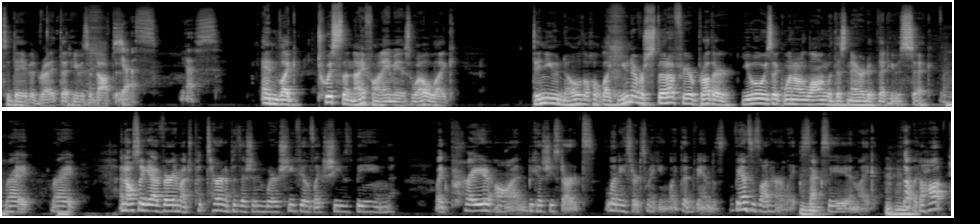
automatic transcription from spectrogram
to David, right, that he was adopted. yes, yes. and like twist the knife on Amy as well. Like, didn't you know the whole? Like, you never stood up for your brother. You always like went along with this narrative that he was sick. Mm-hmm. Right, right. And also, yeah, very much puts her in a position where she feels like she's being like preyed on because she starts Lenny starts making like the advances advances on her like mm-hmm. sexy and like she's got like a hot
